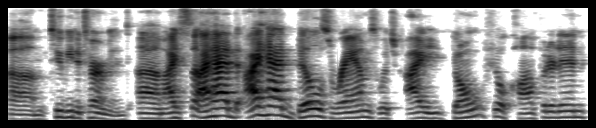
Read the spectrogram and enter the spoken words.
um, to be determined. Um, I I had I had Bills Rams, which I don't feel confident in.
